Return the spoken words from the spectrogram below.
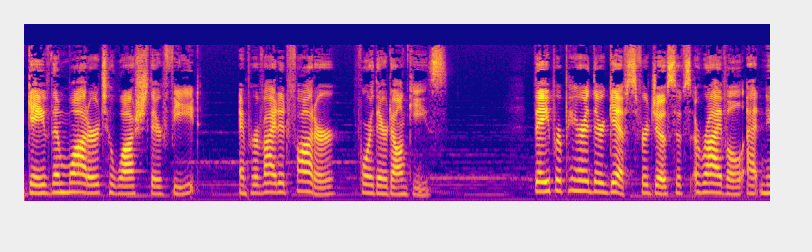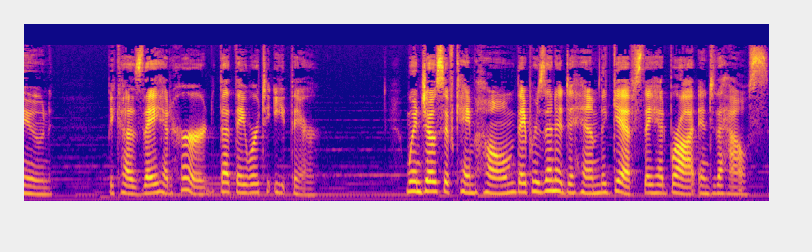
gave them water to wash their feet, and provided fodder for their donkeys. They prepared their gifts for Joseph's arrival at noon, because they had heard that they were to eat there. When Joseph came home, they presented to him the gifts they had brought into the house,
